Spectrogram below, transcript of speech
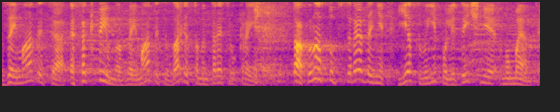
займатися ефективно займатися захистом інтересів України. Так, у нас тут всередині є свої політичні моменти.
